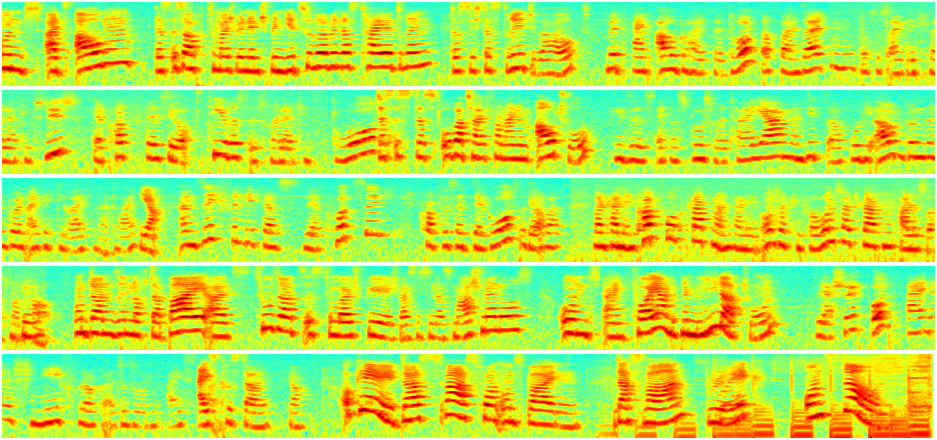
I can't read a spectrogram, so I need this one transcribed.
Und als Augen, das ist auch zum Beispiel in den Spinierzuwirbeln das Teil drin, dass sich das dreht überhaupt. Mit ein Auge halt bedruckt auf beiden Seiten. Das ist eigentlich relativ süß. Der Kopf des Tieres ist relativ groß. Das ist das Oberteil von einem Auto. Dieses etwas größere Teil. Ja, man sieht es auch, wo die Augen drin sind, gehören eigentlich die Reifen halt rein. Ja. An sich finde ich das sehr putzig. Der Kopf ist halt sehr groß, ist Ja. aber man kann den Kopf hochklappen, man kann den Unterkiefer runterklappen, alles was man Ja. braucht. Und dann sind noch dabei als Zusatz ist zum Beispiel, ich weiß nicht, sind das Marshmallows und ein Feuer mit einem lila Ton. Sehr schön. Und eine Schneeflocke, also so ein Eis. Eiskristall, ja. Okay, das war's von uns beiden. Das waren Brick und Stone.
